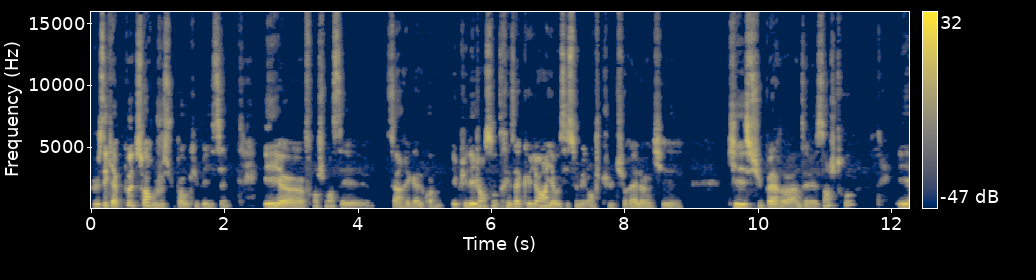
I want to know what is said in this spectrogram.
je sais qu'il y a peu de soirs où je suis pas occupée ici. Et euh, franchement, c'est c'est un régal quoi. Et puis les gens sont très accueillants. Il y a aussi ce mélange culturel euh, qui est qui est super euh, intéressant, je trouve. Et,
